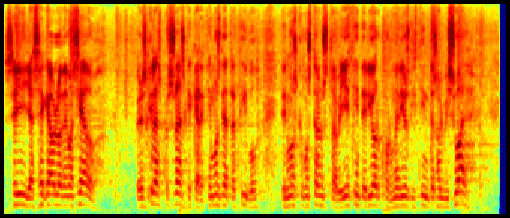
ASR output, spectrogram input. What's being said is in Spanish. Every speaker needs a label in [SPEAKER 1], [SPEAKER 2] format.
[SPEAKER 1] Sí, ya sé que hablo demasiado. Pero es que las personas que carecemos de atractivo tenemos que mostrar nuestra belleza interior por medios distintos al visual.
